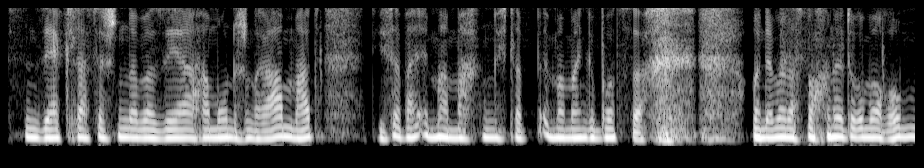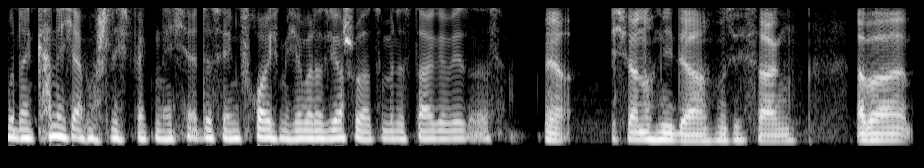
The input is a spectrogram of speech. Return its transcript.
es einen sehr klassischen, aber sehr harmonischen Rahmen hat, die es aber immer machen. Ich glaube, immer mein Geburtstag und immer das Wochenende drumherum und dann kann ich einfach schlichtweg nicht. Deswegen freue ich mich aber, dass Joshua zumindest da gewesen ist. Ja, ich war noch nie da, muss ich sagen. Aber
